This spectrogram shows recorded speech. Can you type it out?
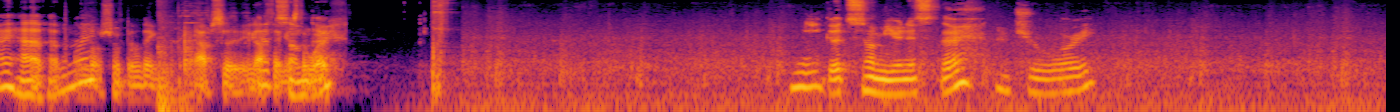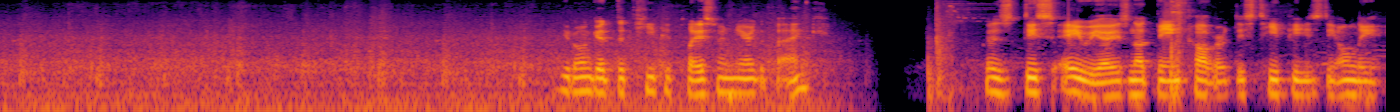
I have, haven't I'm not sure building absolutely nothing is the some way. We got some units there. Don't you worry. You don't get the TP placement near the bank. Because this area is not being covered. This TP is the only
